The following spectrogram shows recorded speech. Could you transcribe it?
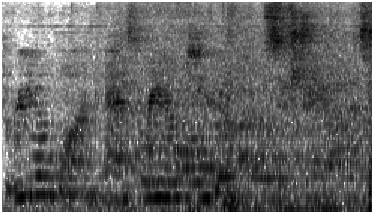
301 and 302.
